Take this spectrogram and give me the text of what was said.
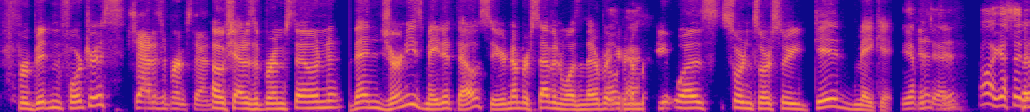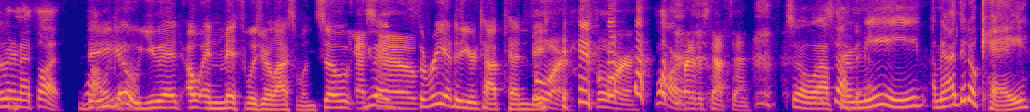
Forbidden Fortress. Shadows of Brimstone. Oh, Shadows of Brimstone. Then Journeys made it though. So your number seven wasn't there, but Okay. your number eight was Sword and Sorcery did make it. Yep, it it did. did. Oh, I guess I So- did better than I thought. There Wow, you go. You had oh, and Myth was your last one. So Yeah, you so- had three out of your top ten. baby. Four, four, Four. right of his top ten. So uh, for bad. me, I mean, I did okay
